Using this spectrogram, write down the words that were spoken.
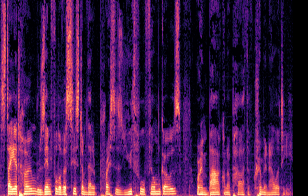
stay at home, resentful of a system that oppresses youthful filmgoers, or embark on a path of criminality.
